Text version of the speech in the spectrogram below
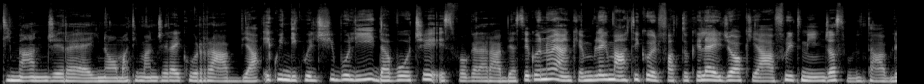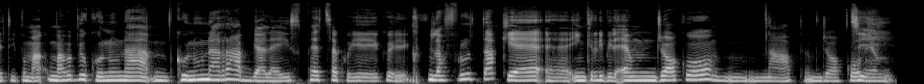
ti mangerei, no, ma ti mangerei con rabbia e quindi quel cibo lì dà voce e sfoga la rabbia. Secondo me è anche emblematico il fatto che lei giochi a Fruit Ninja sul tablet, tipo ma, ma proprio con una, con una rabbia lei spezza que- que- quella frutta che è eh, incredibile, è un gioco, un'app, un gioco. Sì,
